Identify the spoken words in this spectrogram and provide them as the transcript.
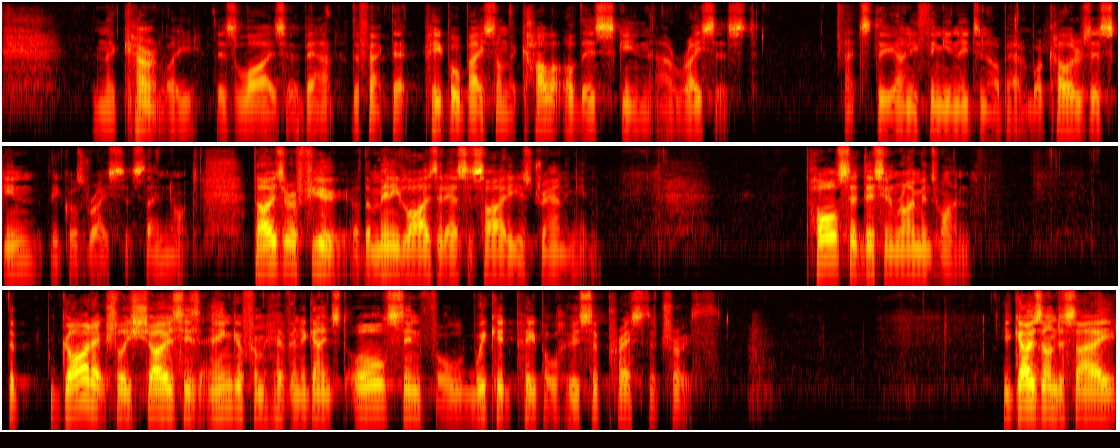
And that currently there's lies about the fact that people based on the colour of their skin are racist that's the only thing you need to know about them. What colour is their skin? Equals racist. They're not. Those are a few of the many lies that our society is drowning in. Paul said this in Romans 1 that God actually shows his anger from heaven against all sinful, wicked people who suppress the truth. He goes on to say,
